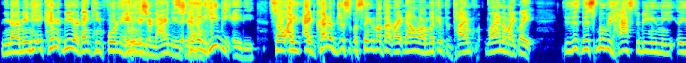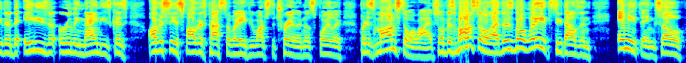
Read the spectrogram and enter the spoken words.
You know what I mean? It couldn't be a 1940s 80s movie or 90s, because yeah. then he'd be 80. So I, I kind of just was thinking about that right now when I'm looking at the timeline. I'm like, wait, this, this movie has to be in the either the 80s or early 90s because obviously his father's passed away. If you watch the trailer, no spoiler, but his mom's still alive. So if his mom's still alive, there's no way it's 2000 anything. So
